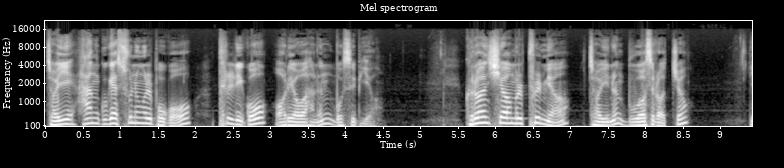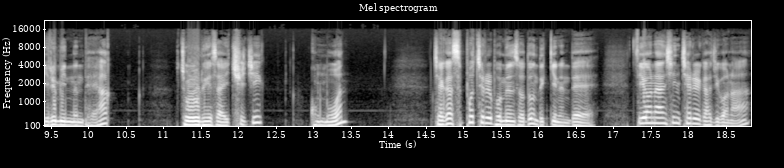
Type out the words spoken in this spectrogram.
저희 한국의 수능을 보고 틀리고 어려워하는 모습이요. 그런 시험을 풀며 저희는 무엇을 얻죠? 이름 있는 대학, 좋은 회사의 취직, 공무원? 제가 스포츠를 보면서도 느끼는데 뛰어난 신체를 가지거나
